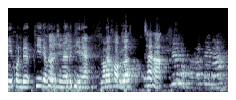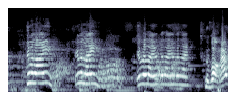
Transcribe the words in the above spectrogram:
มีคนเดินพี่เดินผ่านใช่ไหมตะกี้เนี่ยแล้วเขาแล้วใช่ฮะชื่อถ้าเป็นนะไม่เป็นไรไม่เป็นไรไม่เป็นไรไม่เป็นไรไม่เป็นไรหนูบอกแล้ว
